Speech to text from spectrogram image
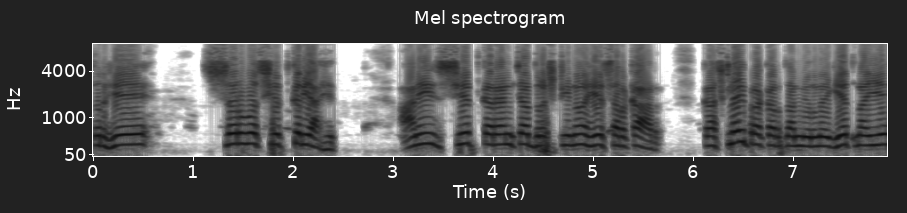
तर हे सर्व शेतकरी आहेत. आणि शेतकऱ्यांच्या दृष्टीनं हे सरकार कसल्याही प्रकारचा निर्णय घेत नाहीये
